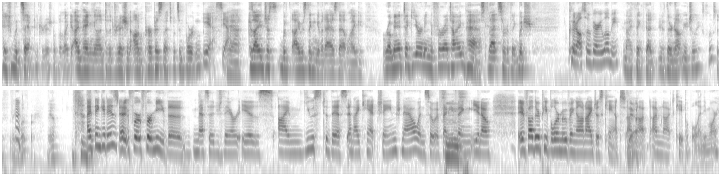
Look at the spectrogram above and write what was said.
don't. I wouldn't say I'm too traditional, but like I'm hanging on to the tradition on purpose. That's what's important. Yes, yeah. Yeah, because I just would. I was thinking of it as that like romantic yearning for a time past, that sort of thing. Which Could also very well be. I think that they're not mutually exclusive. They both work. Yeah. I think it is uh, for for me the message there is I'm used to this and I can't change now and so Hmm. if anything, you know, if other people are moving on, I just can't. I'm Yeah. not I'm not capable anymore.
